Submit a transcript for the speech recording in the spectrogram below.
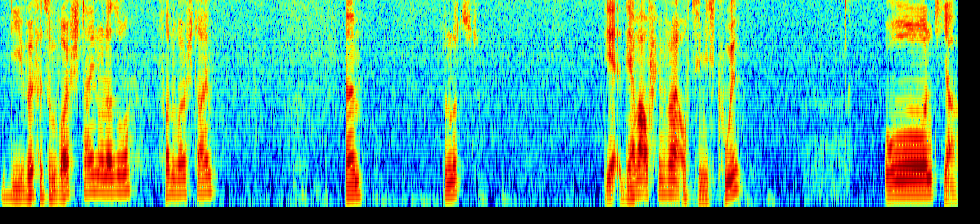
die Wölfe zum Wolfstein oder so von Wolfstein ähm, benutzt. Der, der war auf jeden Fall auch ziemlich cool. Und ja,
